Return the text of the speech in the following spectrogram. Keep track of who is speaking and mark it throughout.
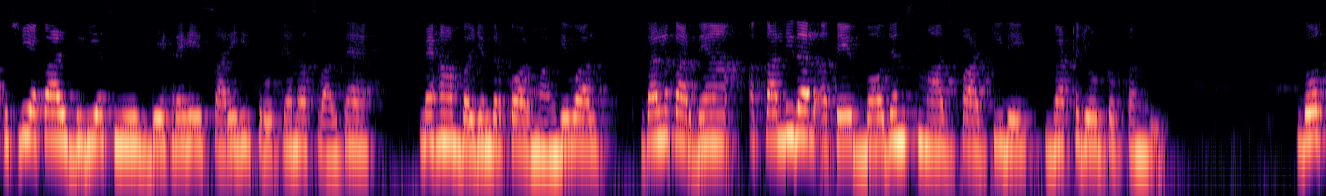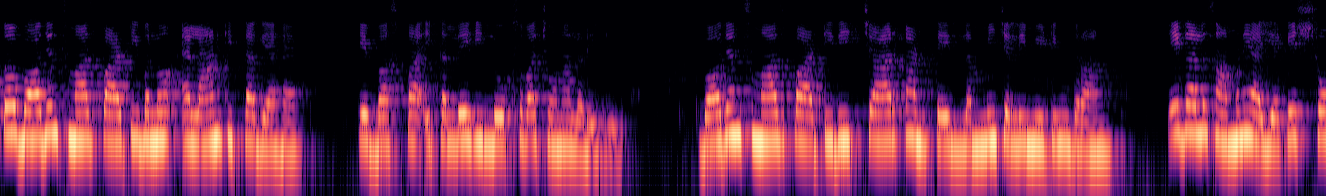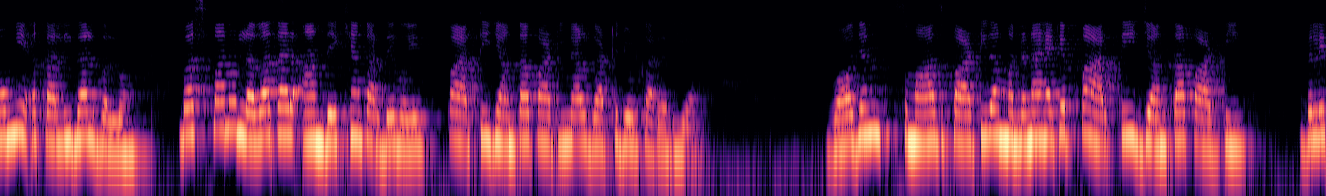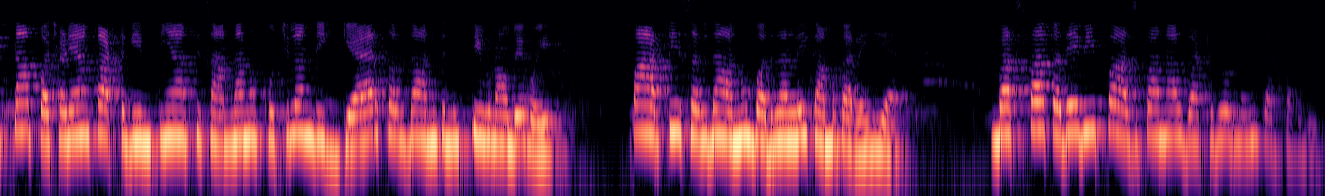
Speaker 1: ਸਤਿ ਸ਼੍ਰੀ ਅਕਾਲ DDS news ਦੇਖ ਰਹੇ ਸਾਰੇ ਹੀ ਸਰੋਤਿਆਂ ਦਾ ਸਵਾਗਤ ਹੈ। ਮੈਂ ਹਾਂ ਬਲਜਿੰਦਰ ਕੌਰ ਮੰਗੇਵਾਲ। ਗੱਲ ਕਰਦੇ ਹਾਂ ਅਕਾਲੀ ਦਲ ਅਤੇ ਬਹੁਜਨ ਸਮਾਜ ਪਾਰਟੀ ਦੇ ਗੱਠਜੋੜ ਟੁੱਟਣ ਦੀ। ਦੋਸਤੋ, ਬਹੁਜਨ ਸਮਾਜ ਪਾਰਟੀ ਵੱਲੋਂ ਐਲਾਨ ਕੀਤਾ ਗਿਆ ਹੈ ਕਿ ਬਸਪਾ ਇਕੱਲੇ ਹੀ ਲੋਕ ਸਭਾ ਚੋਣਾਂ ਲੜੇਗੀ। ਬਹੁਜਨ ਸਮਾਜ ਪਾਰਟੀ ਦੀ 4 ਘੰਟੇ ਲੰਮੀ ਚੱਲੀ ਮੀਟਿੰਗ ਦੌਰਾਨ ਇਹ ਗੱਲ ਸਾਹਮਣੇ ਆਈ ਹੈ ਕਿ ਸ਼੍ਰੋਮਣੀ ਅਕਾਲੀ ਦਲ ਵੱਲੋਂ ਬਸਪਾ ਨੂੰ ਲਗਾਤਾਰ ਅਣਦੇਖਿਆ ਕਰਦੇ ਹੋਏ ਭਾਰਤੀ ਜਨਤਾ ਪਾਰਟੀ ਨਾਲ ਗੱਠਜੋੜ ਕਰ ਰਹੀ ਹੈ। ਬਹੁਜਨ ਸਮਾਜ ਪਾਰਟੀ ਦਾ ਮੰਨਣਾ ਹੈ ਕਿ ਭਾਰਤੀ ਜਨਤਾ ਪਾਰਟੀ ਦਲਿਤਾਂ, ਪਛੜਿਆਂ, ਘੱਟ ਗਿਣਤੀਆਂ ਕਿਸਾਨਾਂ ਨੂੰ ਕੁਚਲਣ ਦੀ ਗੈਰ ਸੰਵਿਧਾਨਕ ਨੀਤੀ ਬਣਾਉਂਦੇ ਹੋਏ ਭਾਰਤੀ ਸੰਵਿਧਾਨ ਨੂੰ ਬਦਲਣ ਲਈ ਕੰਮ ਕਰ ਰਹੀ ਹੈ। ਬਸਪਾ ਕਦੇ ਵੀ ਭਾਜਪਾ ਨਾਲ ਗੱਠਜੋੜ ਨਹੀਂ ਕਰ ਸਕਦੀ।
